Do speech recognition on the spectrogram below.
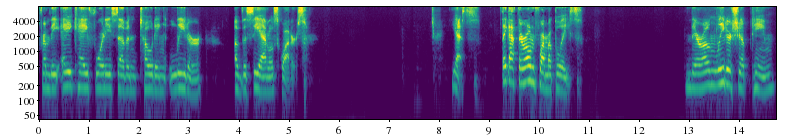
from the AK 47 toting leader of the Seattle squatters. Yes, they got their own form of police, their own leadership team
